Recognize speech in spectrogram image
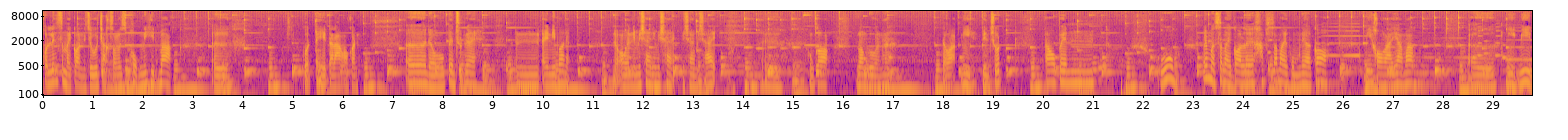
คนเล่นสมัยก่อนเนี่ยจะรู้จัก 2016 นี่ฮิตมาก เออ กดไอตารางออกก่อน เออ เดี๋ยวเปลี่ยนชุดไง อันไอนี้เปล่าเนี่ยเดี๋ยวเอาอันนี้ไม่ใช่นี่ไม่ใช่ ไม่ใช่ไม่ใช่ เออ ผมก็ลองดูกันนะ แต่ว่านี่เปลี่ยนชุด เอาเป็นอู้ไม่เหมือนสมัยก่อนเลยครับ สมัยผมเนี่ยก็มีของหลายอย่างมาก เออนี่มีด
